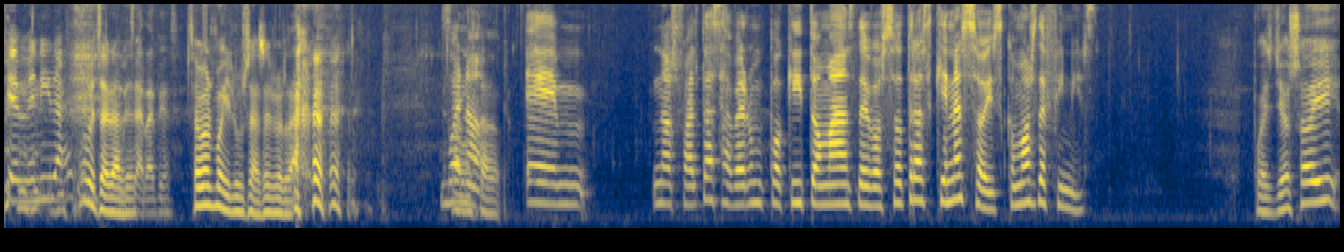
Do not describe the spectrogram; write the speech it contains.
Bienvenidas. Muchas gracias. Muchas gracias. Somos muy ilusas, es verdad. Bueno, em, nos falta saber un poquito más de vosotras. ¿Quiénes sois? ¿Cómo os definís? Pues yo soy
